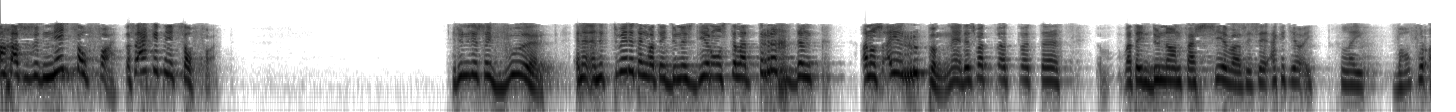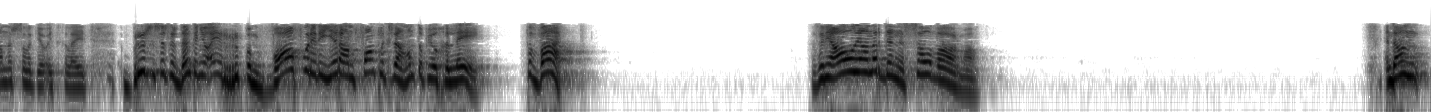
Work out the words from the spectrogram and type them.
Ag as ons dit net sal vat, as ek dit net sal vat. Hy doen dit deur sy woord. En en 'n tweede ding wat hy doen is deur ons te laat terugdink aan ons eie roeping, né? Nee, dis wat wat wat uh, wat hy doen aan vers 7 as hy sê ek het jou uitgelei. Waarvoor anders sal ek jou uitgelei het? Broers en susters, dink aan jou eie roeping. Waarvoor het die Here aanvanklik sy hand op jou gelê? Vir wat? As in al die ander dinge sal waar maak. En dan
